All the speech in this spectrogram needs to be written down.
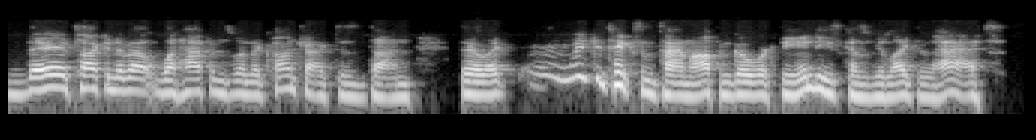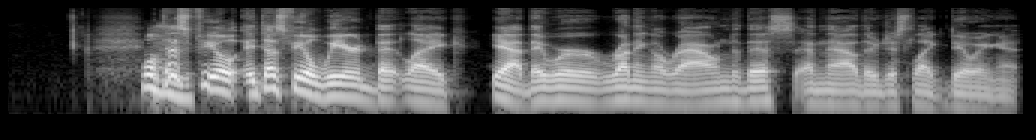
they're talking about what happens when their contract is done. They're like, "Mm, we can take some time off and go work the indies because we like that. We'll it does feel it does feel weird that like yeah they were running around this and now they're just like doing it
